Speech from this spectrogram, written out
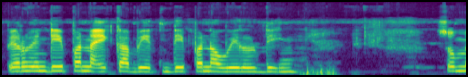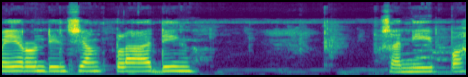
Pero hindi pa naikabit hindi pa na welding. So meron din siyang cladding. Sa nipa.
